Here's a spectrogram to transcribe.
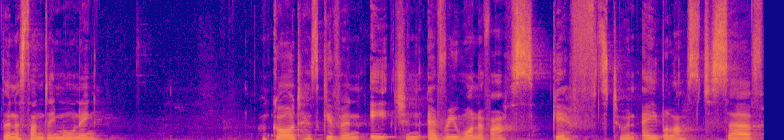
than a Sunday morning. God has given each and every one of us gifts to enable us to serve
